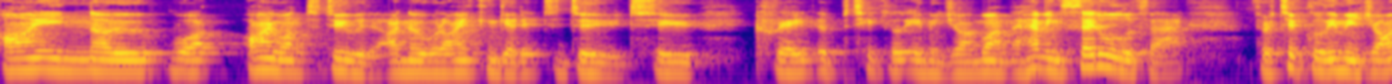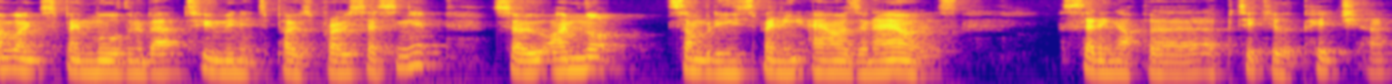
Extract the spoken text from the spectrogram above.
I know what I want to do with it. I know what I can get it to do to create the particular image I want. Now, having said all of that, for a typical image, I won't spend more than about two minutes post processing it. So I'm not somebody who's spending hours and hours setting up a, a, particular picture.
